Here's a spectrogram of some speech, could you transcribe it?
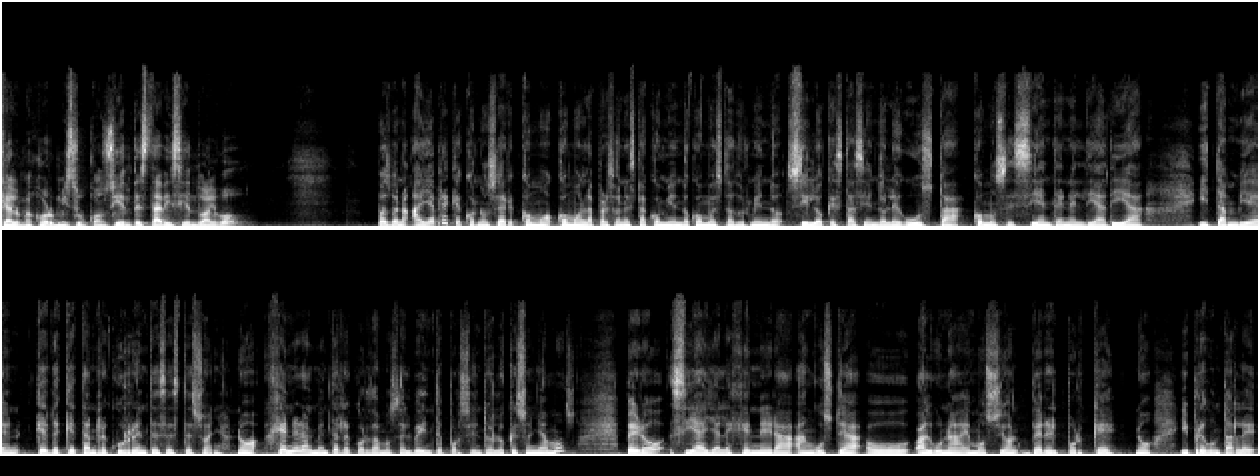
que a lo mejor mi subconsciente está diciendo algo? Pues bueno, ahí habría que conocer cómo, cómo la persona está comiendo, cómo está durmiendo, si lo que está haciendo le gusta, cómo se siente en el día a día y también qué, de qué tan recurrente es este sueño. ¿no? Generalmente recordamos el 20% de lo que soñamos, pero si a ella le genera angustia o alguna emoción, ver el por qué. ¿no? Y preguntarle,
